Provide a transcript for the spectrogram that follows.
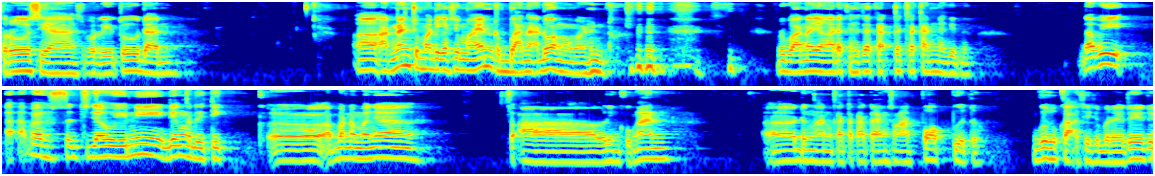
terus ya seperti itu dan eh Arnan cuma dikasih main rebana doang kemarin rebana yang ada kecekannya gitu. Tapi apa sejauh ini dia ngeritik eh, apa namanya soal lingkungan eh, dengan kata-kata yang sangat pop gitu. Gue suka sih sebenarnya. Itu itu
